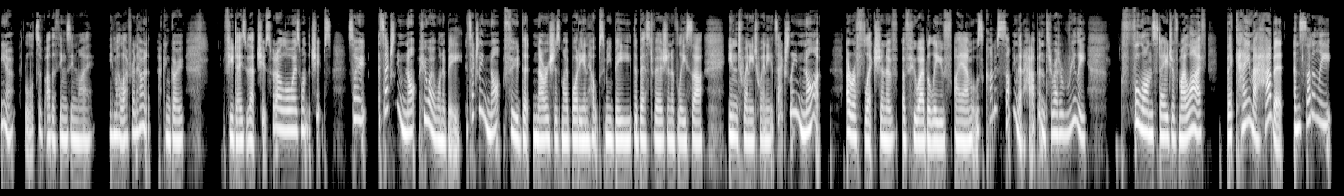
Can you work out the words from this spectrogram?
you know, lots of other things in my, in my life right now. I can go a few days without chips, but I'll always want the chips. So it's actually not who I want to be. It's actually not food that nourishes my body and helps me be the best version of Lisa in 2020. It's actually not a reflection of, of who I believe I am. It was kind of something that happened throughout a really full on stage of my life, became a habit, and suddenly,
